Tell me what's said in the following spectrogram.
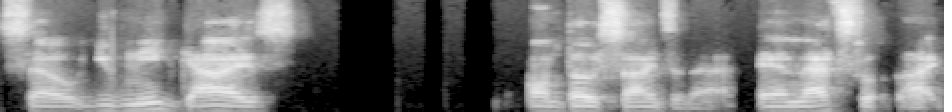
So you need guys on both sides of that. And that's like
